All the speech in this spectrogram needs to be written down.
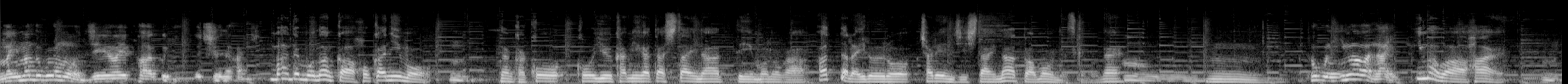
まあ今のところもう j y パークに夢中な感じ。まあでもなんか他にもうん。なんかこうこういう髪型したいなっていうものがあったらいろいろチャレンジしたいなとは思うんですけどね。うん。うん。特に今はない？今ははい。うん。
